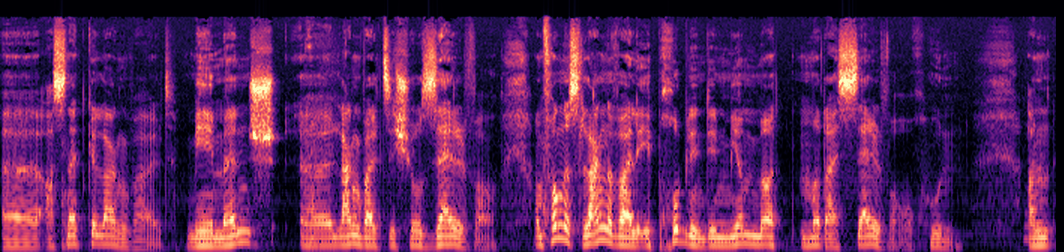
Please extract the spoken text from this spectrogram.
äh, als nicht gelangweilt. Mehr Mensch äh, langweilt sich schon selber. Am Anfang ist Langeweile ihr Problem den mir man selber auch hun an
